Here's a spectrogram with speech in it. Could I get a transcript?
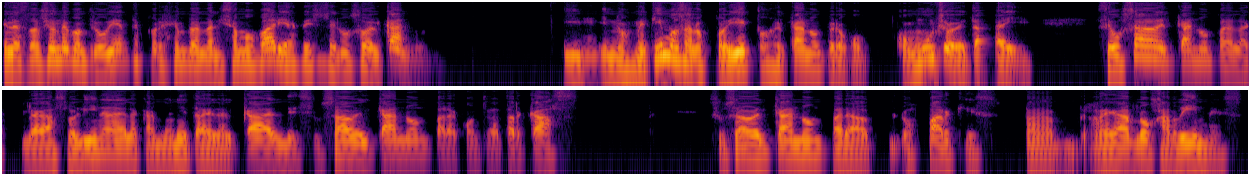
En la Asociación de Contribuyentes, por ejemplo, analizamos varias veces el uso del canon y, nos metimos a los proyectos del canon, pero con, mucho detalle. Se usaba el canon para la, gasolina de la camioneta del alcalde, se usaba el canon para contratar CAS, se usaba el canon para los parques, para regar los jardines.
